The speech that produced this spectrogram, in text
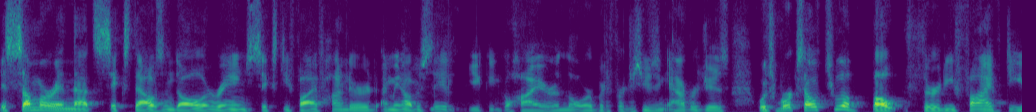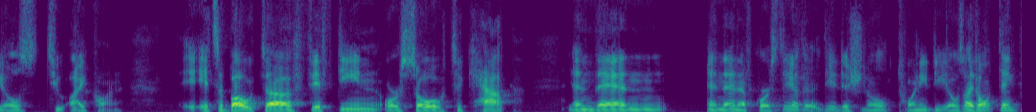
is somewhere in that six thousand dollar range, sixty five hundred. I mean, obviously you can go higher and lower, but if we're just using averages, which works out to about thirty five deals to Icon, it's about uh, fifteen or so to cap, and then and then of course the other the additional 20 deals i don't think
